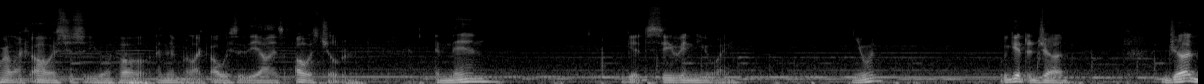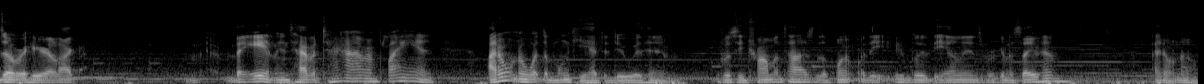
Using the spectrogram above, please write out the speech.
we're like, oh, it's just a UFO. And then we're like, oh, we see the aliens. Oh, it's children. And then we get to Stephen Ewing. Ewan? We get to Judd. Judd's over here like, the aliens have a time and plan. I don't know what the monkey had to do with him. Was he traumatized to the point where the, he believed the aliens were going to save him? I don't know.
